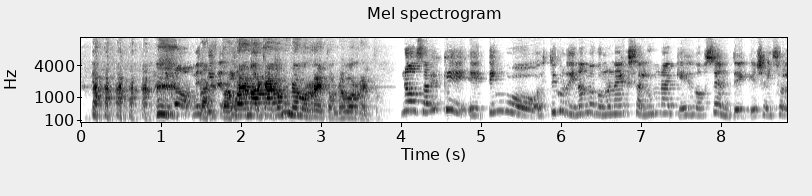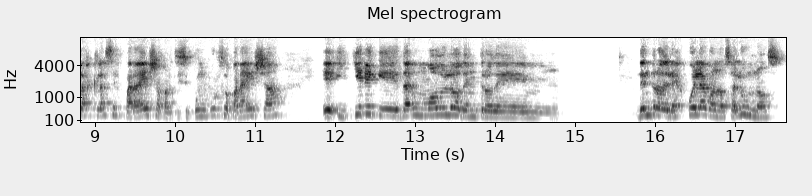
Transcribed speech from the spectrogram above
no, mentira. Lo puedes marcar como un nuevo reto, nuevo reto. No, ¿sabes qué? Eh, tengo, estoy coordinando con una ex alumna que es docente, que ella hizo las clases para ella, participó un curso para ella, eh, y quiere que dar un módulo dentro de, mm, dentro de la escuela con los alumnos.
